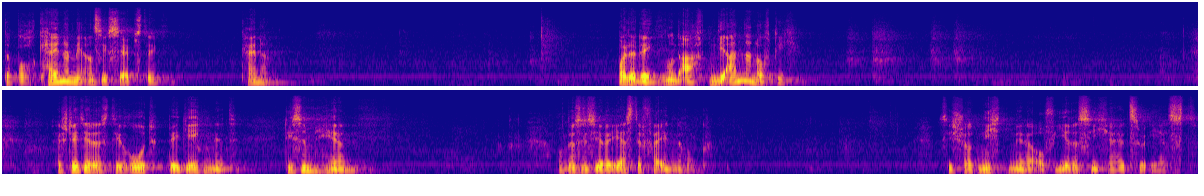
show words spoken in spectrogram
Da braucht keiner mehr an sich selbst denken. Keiner. Weil da denken und achten die anderen auf dich. Versteht ihr, dass die Ruth begegnet diesem Herrn? Und das ist ihre erste Veränderung. Sie schaut nicht mehr auf ihre Sicherheit zuerst,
